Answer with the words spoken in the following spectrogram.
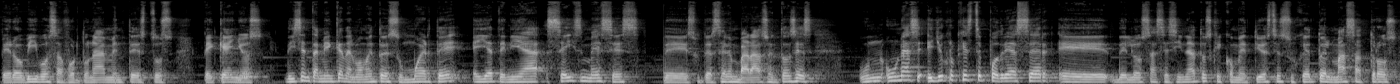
pero vivos afortunadamente estos pequeños. Dicen también que en el momento de su muerte ella tenía seis meses de su tercer embarazo, entonces yo creo que este podría ser eh, de los asesinatos que cometió este sujeto el más atroz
